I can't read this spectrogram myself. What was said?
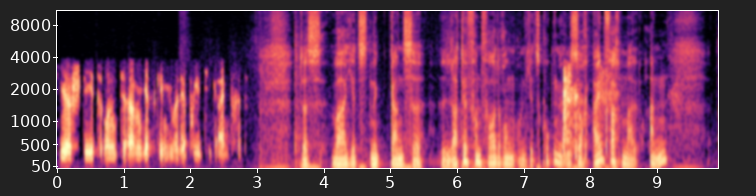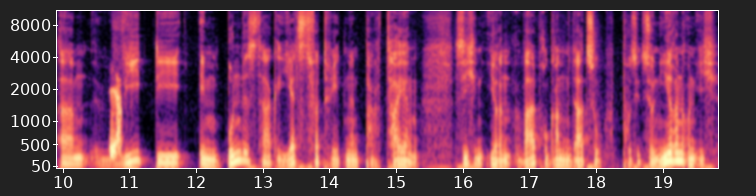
hier steht und ähm, jetzt gegenüber der Politik eintritt. Das war jetzt eine ganze Latte von Forderungen und jetzt gucken wir uns doch einfach mal an, ähm, ja. wie die im Bundestag jetzt vertretenen Parteien sich in ihren Wahlprogrammen dazu positionieren. Und ich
